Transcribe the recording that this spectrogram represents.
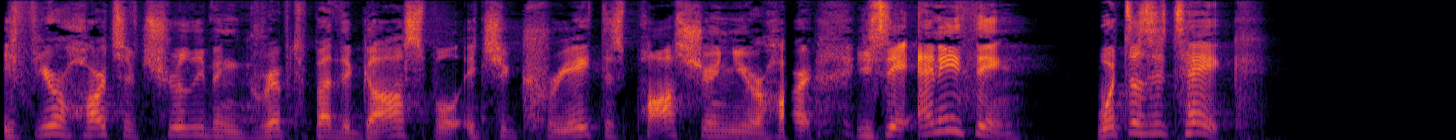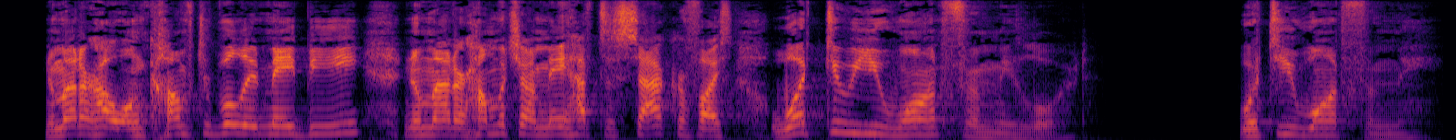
If your hearts have truly been gripped by the gospel, it should create this posture in your heart. You say, anything. What does it take? No matter how uncomfortable it may be, no matter how much I may have to sacrifice, what do you want from me, Lord? What do you want from me?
